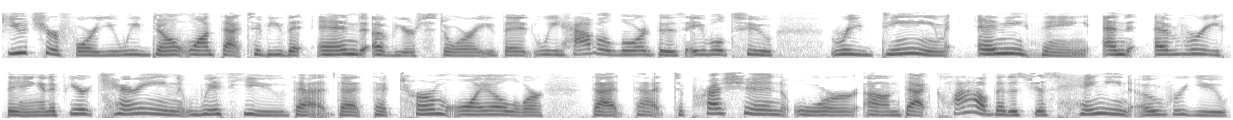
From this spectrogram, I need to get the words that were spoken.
future for you. We don't want that to be the end of your story, that we have a Lord that is able to redeem anything and everything. And if you're carrying with you that, that, that turmoil or that, that depression or um, that cloud that is just hanging over you,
